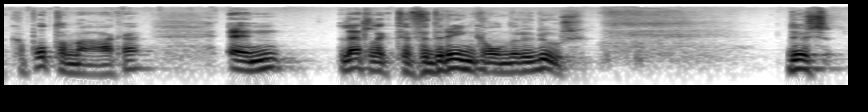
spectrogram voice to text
kapot te maken. En letterlijk te verdrinken onder de douche. Dus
